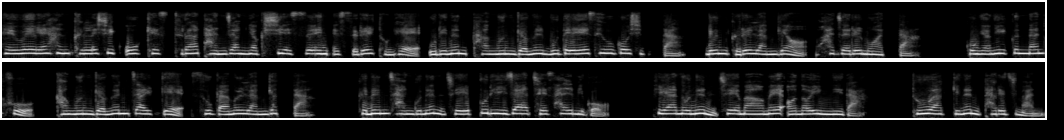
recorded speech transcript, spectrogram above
해외의 한 클래식 오케스트라 단장 역시 SNS를 통해 우리는 강문경을 무대에 세우고 싶다 는 글을 남겨 화제를 모았다. 공연이 끝난 후 강문경은 짧게 소감을 남겼다. 그는 장구는 제 뿌리이자 제 삶이고 피아노는 제 마음의 언어입니다. 두 악기는 다르지만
